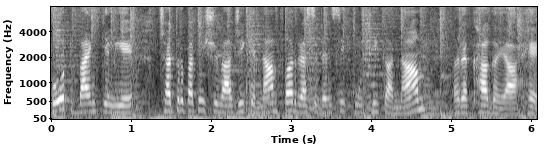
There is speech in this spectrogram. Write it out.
वोट बैंक के लिए छत्रपति शिवाजी के नाम पर रेसिडेंसी कोठी का नाम रखा गया है।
